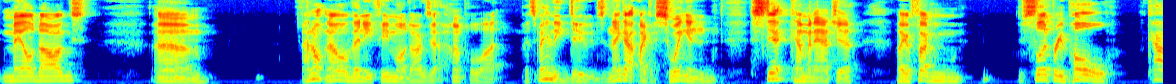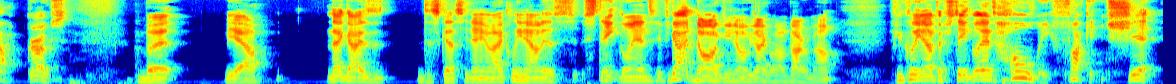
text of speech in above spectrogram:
male dogs. Um, I don't know of any female dogs that hump a lot. It's mainly dudes, and they got like a swinging stick coming at you, like a fucking slippery pole. God, gross. But yeah, that guy's disgusting anyway. I clean out his stink glands. If you got dogs, you know exactly what I'm talking about. If you clean out their stink glands, holy fucking shit.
